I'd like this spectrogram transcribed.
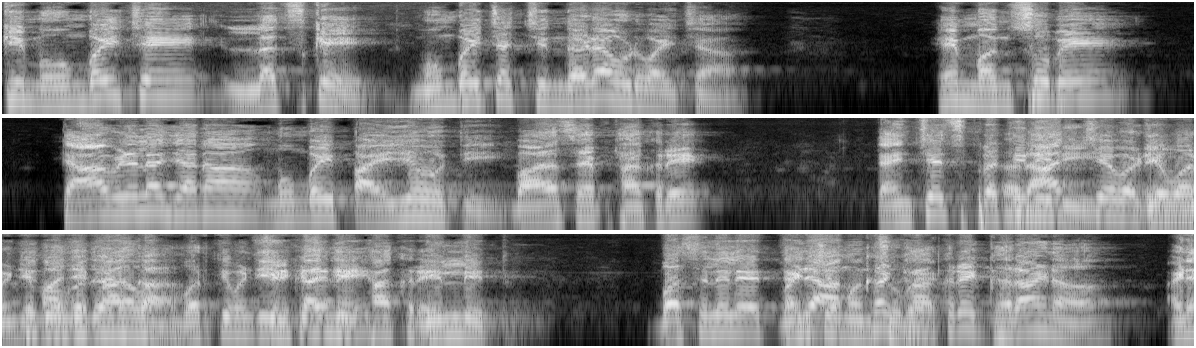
की मुंबईचे लचके मुंबईच्या चिंदड्या उडवायच्या हे मनसुबे त्यावेळेला ज्यांना मुंबई पाहिजे होती बाळासाहेब ठाकरे त्यांचेच प्रतिनिधी राजचे वडील, जे म्हणजे वरती म्हणजे ठाकरे. दिल्लीत बसलेले आहेत म्हणजे. ठाकरे घराणं आणि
